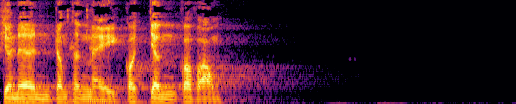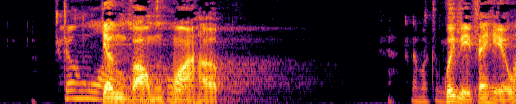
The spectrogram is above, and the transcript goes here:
Cho nên trong thân này có chân có vọng. Chân vọng hòa hợp. Quý vị phải hiểu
